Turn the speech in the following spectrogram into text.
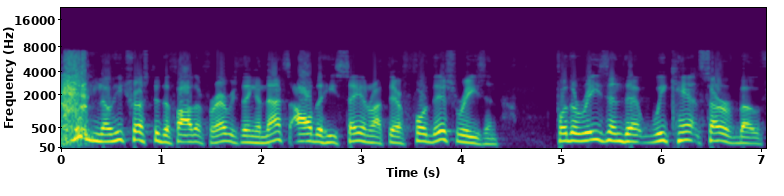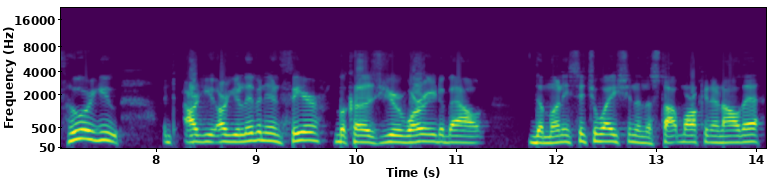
no, he trusted the Father for everything, and that's all that he's saying right there. For this reason, for the reason that we can't serve both. Who are you? Are you are you living in fear because you're worried about the money situation and the stock market and all that?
